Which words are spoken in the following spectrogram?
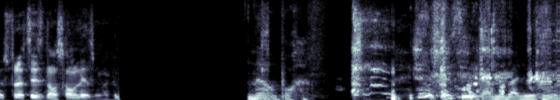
os franceses não são lesma. Não, porra. Eu não sei se ele tá canibalismo.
